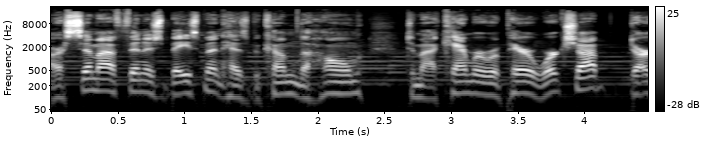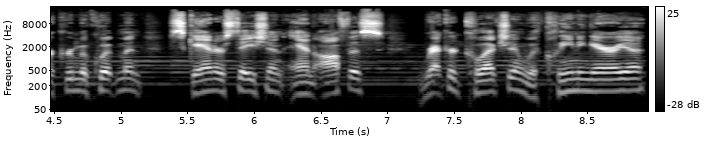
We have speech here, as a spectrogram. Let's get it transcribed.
Our semi finished basement has become the home to my camera repair workshop, darkroom equipment, scanner station and office, record collection with cleaning area,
